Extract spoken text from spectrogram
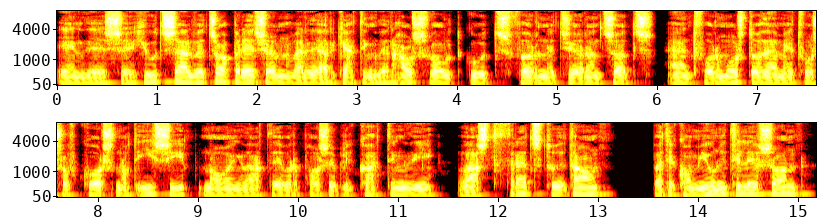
In this huge salvage operation where they are getting their household goods, furniture and such. And for most of them it was of course not easy knowing that they were possibly cutting the last threads to the town. But the community lives on.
